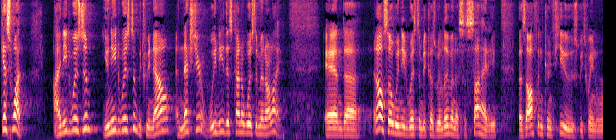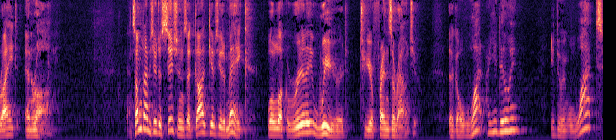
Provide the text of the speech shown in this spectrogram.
Guess what? I need wisdom. You need wisdom. Between now and next year, we need this kind of wisdom in our life. And, uh, and also, we need wisdom because we live in a society that's often confused between right and wrong. And sometimes your decisions that God gives you to make will look really weird to your friends around you. They'll go, What are you doing? You're doing what?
